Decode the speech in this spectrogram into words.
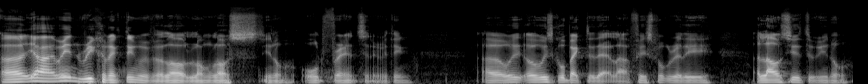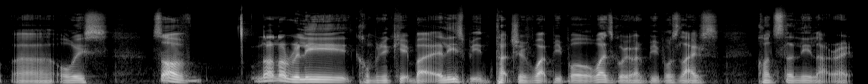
Uh, yeah, I mean, reconnecting with a lot of long lost, you know, old friends and everything. I always, always go back to that, lah. Facebook really allows you to, you know, uh, always sort of not not really communicate, but at least be in touch with what people, what's going on in people's lives constantly, lah. Right?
